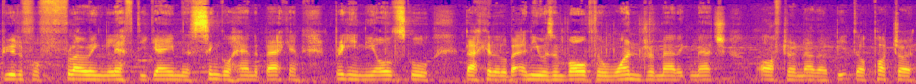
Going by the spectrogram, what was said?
beautiful flowing lefty game, the single handed backhand, bringing the old school back a little bit. And he was involved in one dramatic match after another. Beat Del Potro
